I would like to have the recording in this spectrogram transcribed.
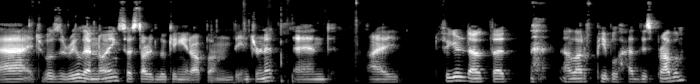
Uh, it was really annoying, so I started looking it up on the internet and I figured out that a lot of people had this problem,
